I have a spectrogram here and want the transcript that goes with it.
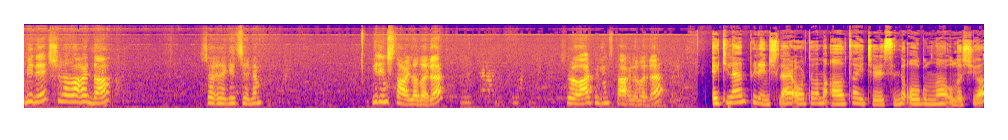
Biri şuralarda şöyle geçelim. Pirinç tarlaları. Şuralar pirinç tarlaları. Ekilen pirinçler ortalama 6 ay içerisinde olgunluğa ulaşıyor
